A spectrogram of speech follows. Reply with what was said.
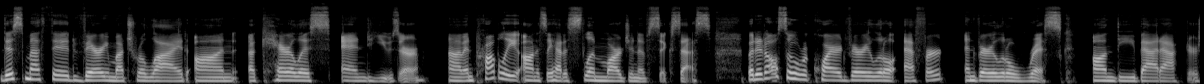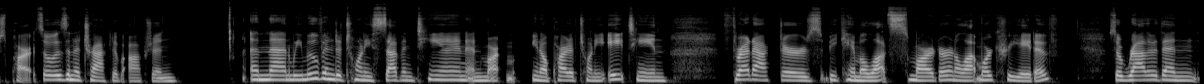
This method very much relied on a careless end user um, and probably honestly had a slim margin of success. But it also required very little effort and very little risk on the bad actor's part. So it was an attractive option. And then we move into 2017 and you know part of 2018, threat actors became a lot smarter and a lot more creative. So rather than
